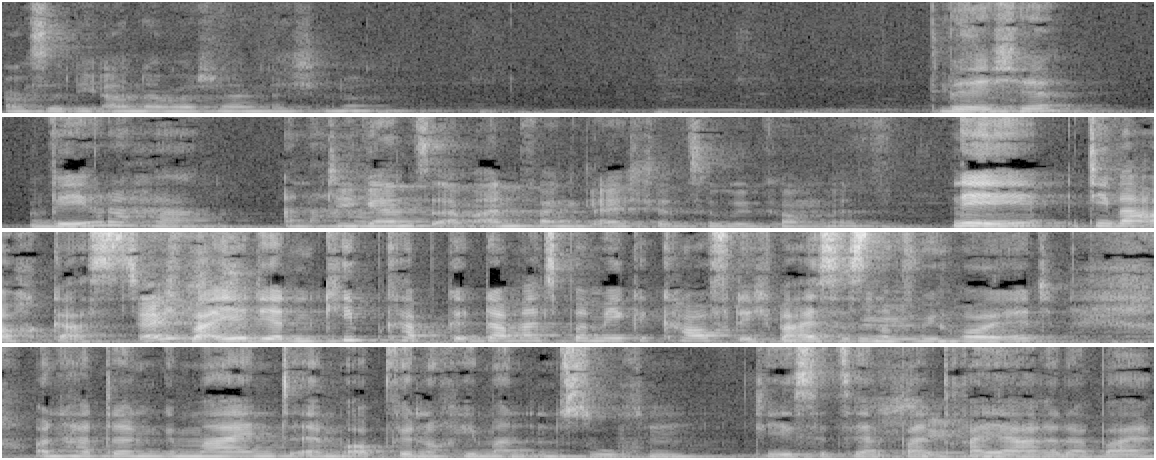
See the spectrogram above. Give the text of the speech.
Außer die Anna wahrscheinlich, oder? Die Welche? W oder H? Anna die H. ganz am Anfang gleich dazugekommen ist. Nee, die war auch Gast. Echt? Ich war ihr, die hat einen Keep Cup damals bei mir gekauft. Ich weiß okay. es noch wie heute. Und hat dann gemeint, ähm, ob wir noch jemanden suchen. Die ist jetzt ja bald drei Jahre dabei.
